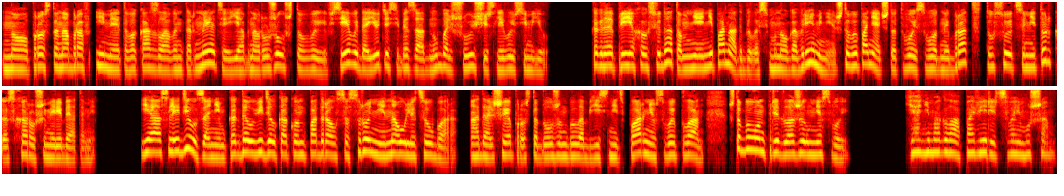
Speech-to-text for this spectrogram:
но просто набрав имя этого козла в интернете, я обнаружил, что вы все выдаете себя за одну большую счастливую семью. Когда я приехал сюда, то мне не понадобилось много времени, чтобы понять, что твой сводный брат тусуется не только с хорошими ребятами. Я следил за ним, когда увидел, как он подрался с Ронни на улице у бара, а дальше я просто должен был объяснить парню свой план, чтобы он предложил мне свой. Я не могла поверить своим ушам.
